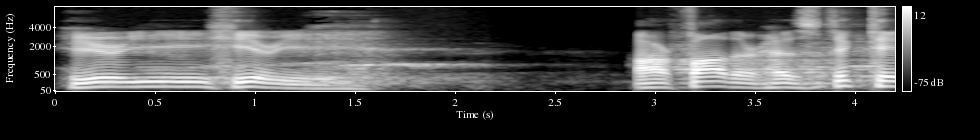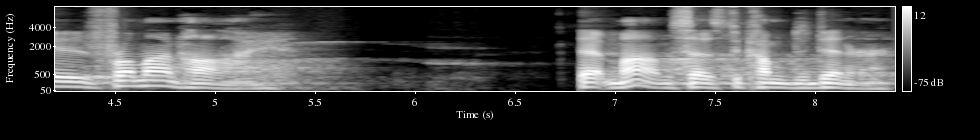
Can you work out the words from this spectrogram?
Hear ye, hear ye. Our Father has dictated from on high that mom says to come to dinner.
